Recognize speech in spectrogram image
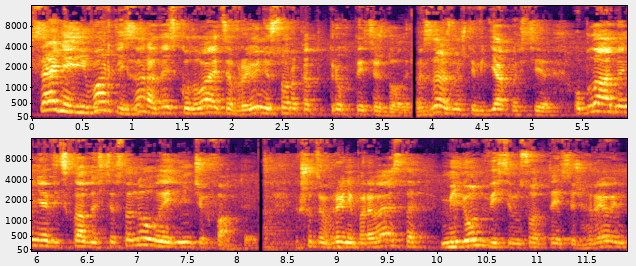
Середня її вартість зараз десь коливається в районі 43 тисяч доларів. В залежності від якості обладнання, від складності встановлення і інших факторів. Якщо це в гривні перевести, мільйон 800 тисяч гривень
